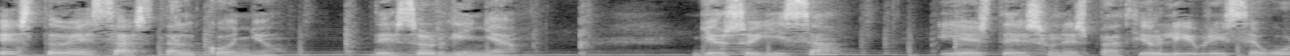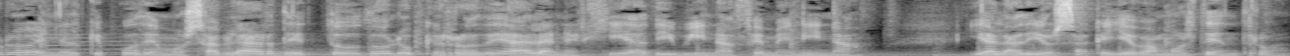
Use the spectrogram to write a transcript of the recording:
Esto es Hasta el Coño, de Sorguiña. Yo soy Isa y este es un espacio libre y seguro en el que podemos hablar de todo lo que rodea a la energía divina femenina y a la diosa que llevamos dentro.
